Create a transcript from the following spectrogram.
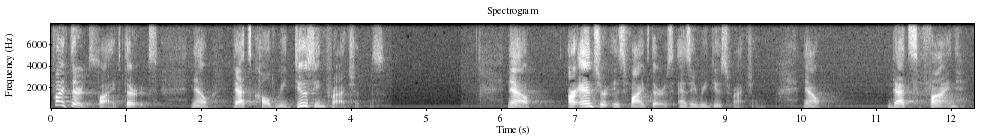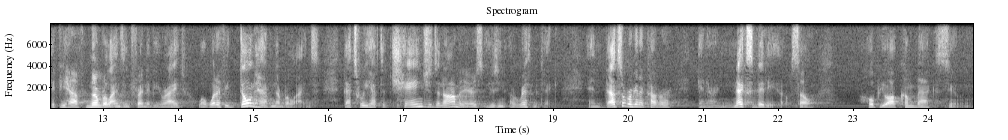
5 thirds. 5 thirds. Now, that's called reducing fractions. Now, our answer is 5 thirds as a reduced fraction. Now, that's fine if you have number lines in front of you, right? Well, what if you don't have number lines? That's where you have to change the denominators using arithmetic. And that's what we're going to cover in our next video. So, hope you all come back soon.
